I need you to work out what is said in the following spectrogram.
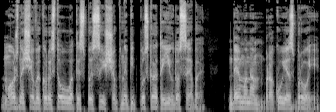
Можна ще використовувати списи, щоб не підпускати їх до себе. Демонам бракує зброї.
